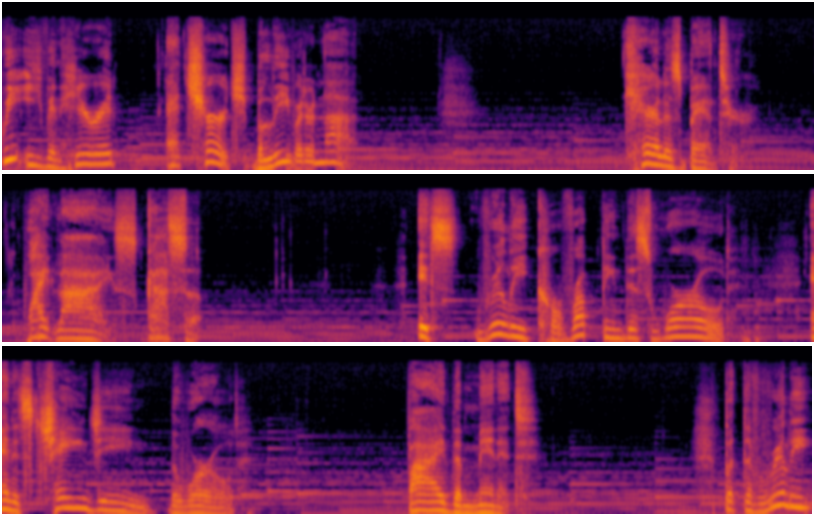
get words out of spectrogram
We even hear it at church, believe it or not. Careless banter, white lies, gossip. It's really corrupting this world and it's changing the world by the minute. But the really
